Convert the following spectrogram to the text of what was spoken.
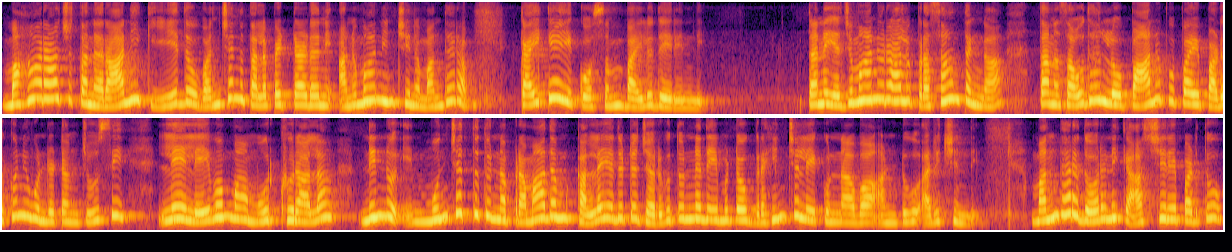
మహారాజు తన రాణికి ఏదో వంచన తలపెట్టాడని అనుమానించిన మందర కైకేయి కోసం బయలుదేరింది. తన యజమానురాలు ప్రశాంతంగా తన సౌధంలో పానుపుపై పడుకుని ఉండటం చూసి లే లేవమ్మా మూర్ఖురాల నిన్ను ముంచెత్తుతున్న ప్రమాదం కళ్ళ ఎదుట జరుగుతున్నదేమిటో గ్రహించలేకున్నావా అంటూ అరిచింది. మందర ధోరణికి ఆశ్చర్యపడుతూ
